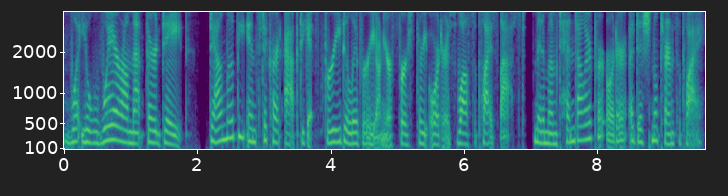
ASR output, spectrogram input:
what you'll wear on that third date. Download the Instacart app to get free delivery on your first three orders while supplies last. Minimum $10 per order, additional term supply.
